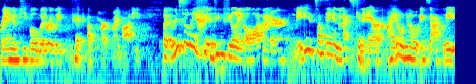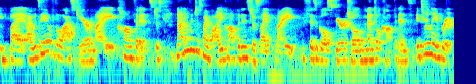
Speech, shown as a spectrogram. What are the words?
random people literally pick apart my body. But recently I've been feeling a lot better. Maybe it's something in the Mexican air. I don't know exactly. But I would say over the last year, my confidence, just not even just my body confidence, just like my physical, spiritual, mental confidence, it's really improved.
